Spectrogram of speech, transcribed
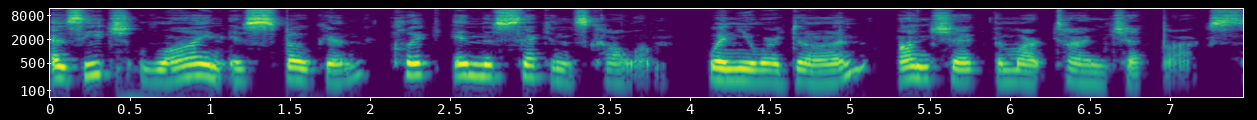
As each line is spoken, click in the Seconds column. When you are done, uncheck the Mark Time checkbox.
